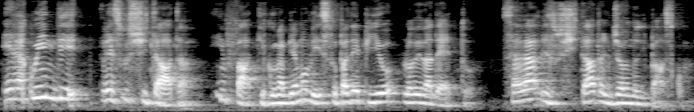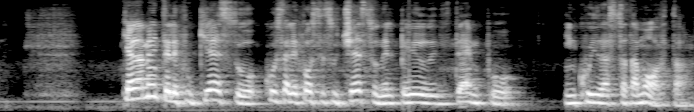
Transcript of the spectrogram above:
Era quindi resuscitata, infatti come abbiamo visto Padre Pio lo aveva detto, sarà risuscitata il giorno di Pasqua. Chiaramente le fu chiesto cosa le fosse successo nel periodo di tempo in cui era stata morta.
